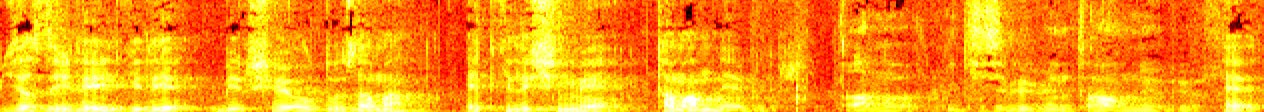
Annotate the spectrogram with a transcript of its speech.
yazıyla ilgili bir şey olduğu zaman etkileşimi tamamlayabilir. Anladım. İkisi birbirini tamamlıyor diyorsun. Evet.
